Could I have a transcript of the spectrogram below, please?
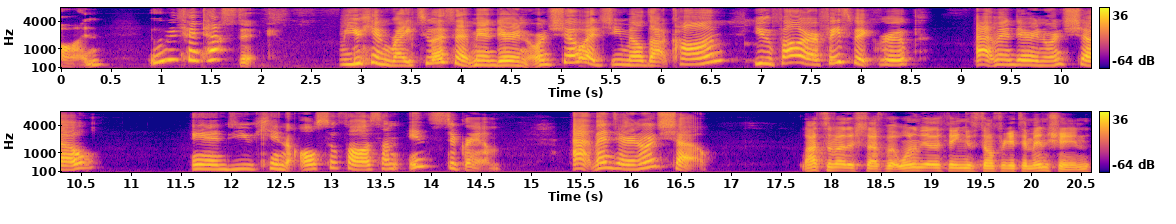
on, it would be fantastic. You can write to us at mandarinorangeshow at gmail.com. You can follow our Facebook group at Mandarin Orange Show. And you can also follow us on Instagram at Mandarin Orange Show. lots of other stuff, but one of the other things don't forget to mention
